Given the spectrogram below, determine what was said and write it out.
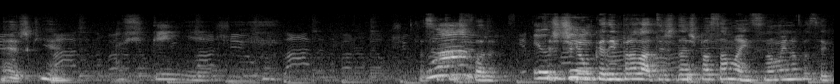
É, acho que é. Acho que é. Está fora. Eu Tens de chegar um bocadinho para lá, tens de dar espaço à mãe, senão a mãe não consegue.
